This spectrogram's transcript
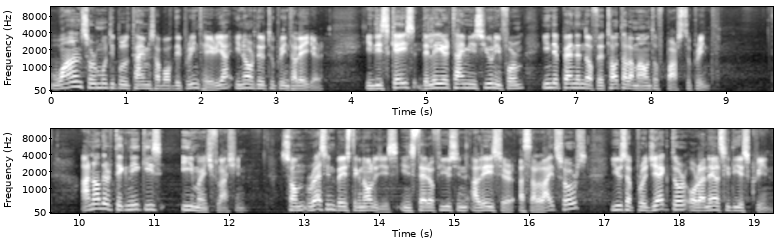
once or multiple times above the print area in order to print a layer. In this case, the layer time is uniform, independent of the total amount of parts to print. Another technique is image flashing. Some resin-based technologies, instead of using a laser as a light source, use a projector or an LCD screen.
